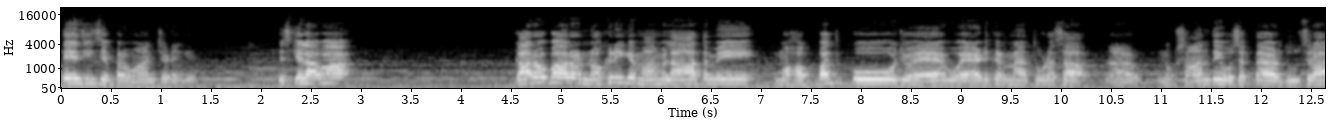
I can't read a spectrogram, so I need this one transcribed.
तेज़ी से परवान चढ़ेंगे। इसके अलावा, कारोबार और नौकरी के मामलात में मोहब्बत को जो है, वो ऐड करना थोड़ा सा नुकसानदेह हो सकता है। और दूसरा,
